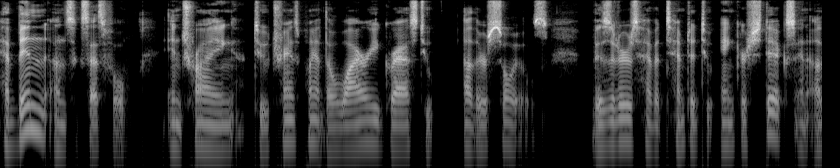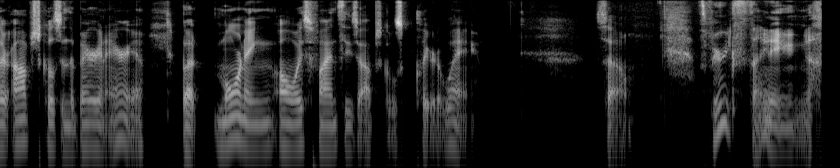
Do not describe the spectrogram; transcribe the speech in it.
have been unsuccessful in trying to transplant the wiry grass to other soils. Visitors have attempted to anchor sticks and other obstacles in the barren area, but morning always finds these obstacles cleared away. So, it's very exciting.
